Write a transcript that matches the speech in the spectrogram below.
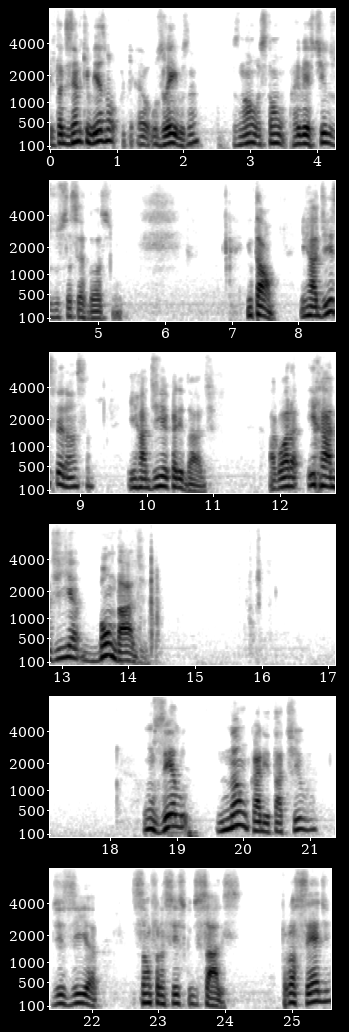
está dizendo que mesmo uh, os leigos, né, não estão revestidos do sacerdócio. Então, irradia esperança, irradia caridade. Agora, irradia bondade. Um zelo não caritativo, dizia São Francisco de Sales, procede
